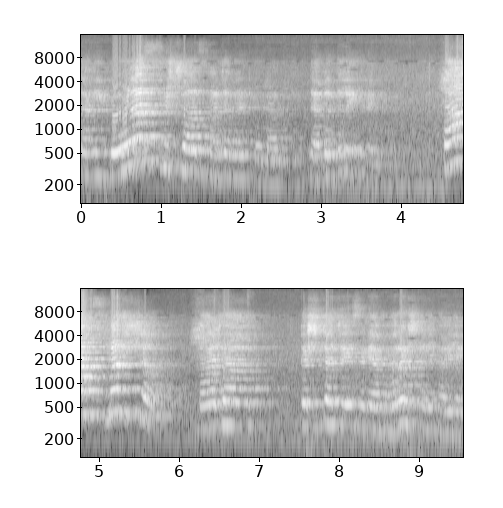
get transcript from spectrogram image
नाही डोळ्यात विश्वास माझ्यावर ठेवला त्याबद्दलही थँक्यू पाच वर्ष माझ्या कष्टाचे सगळ्या महाराष्ट्राने पाहिले.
